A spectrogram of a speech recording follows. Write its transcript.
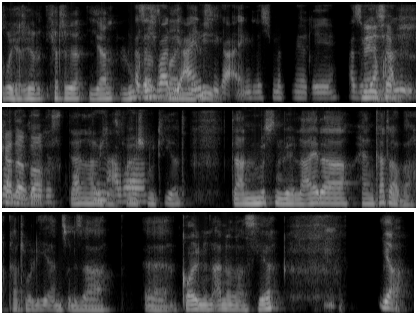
So, ich hatte, ich hatte Jan Lukas Also ich war die. Einzige eigentlich mit Meret. Also Nee, wir ich haben hab alle über Katterbach. Gesprochen, Dann habe ich das falsch notiert. Dann müssen wir leider Herrn Katterbach gratulieren zu dieser äh, goldenen Ananas hier. Ja,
